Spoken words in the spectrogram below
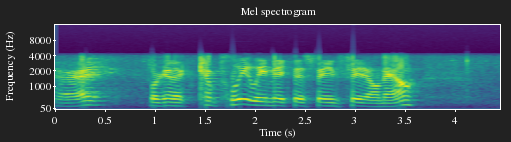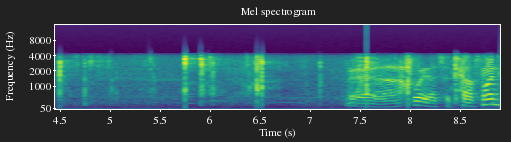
Alright, we're going to completely make this thing fail now. Uh, boy, that's a tough one.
